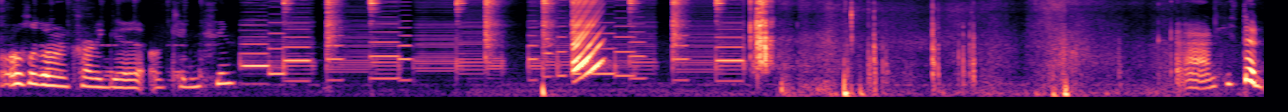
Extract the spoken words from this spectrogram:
We're also gonna try to get arcade machine. Dead.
